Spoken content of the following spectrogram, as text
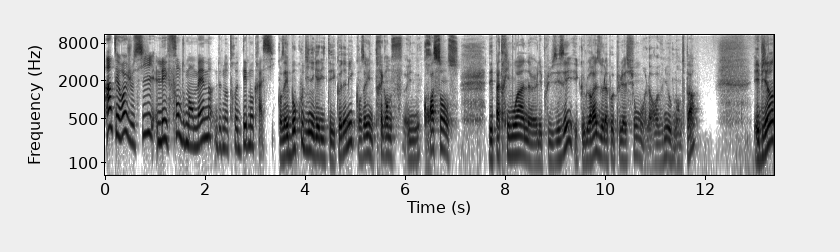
interroge aussi les fondements mêmes de notre démocratie. Quand vous avez beaucoup d'inégalités économiques, quand vous avez une très grande croissance des patrimoines les plus aisés et que le reste de la population, leur revenu n'augmente pas, eh bien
